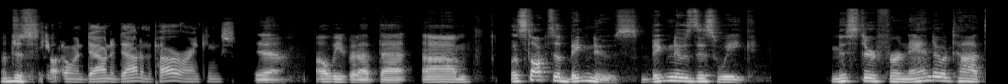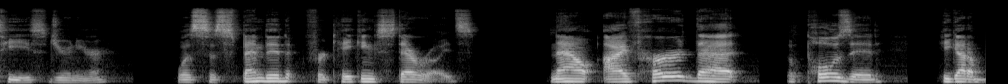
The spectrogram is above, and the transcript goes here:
I'll just Keep going down and down in the power rankings. yeah, I'll leave it at that. Um, let's talk to the big news. Big news this week. Mr. Fernando Tatis Jr. was suspended for taking steroids. Now, I've heard that supposed he got a,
